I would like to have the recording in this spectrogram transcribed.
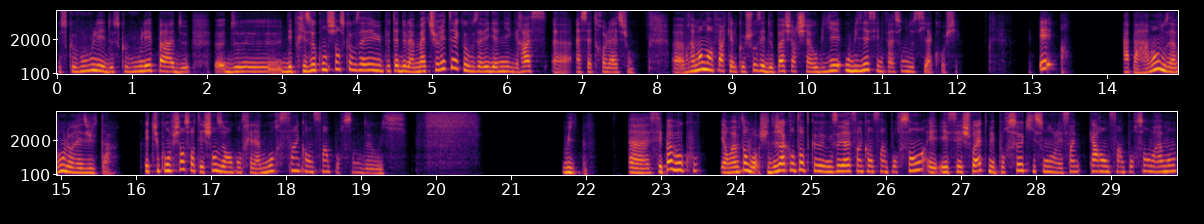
de ce que vous voulez, de ce que vous voulez pas, de, euh, de des prises de conscience que vous avez eues, peut-être de la maturité que vous avez gagnée grâce euh, à cette relation. Euh, vraiment d'en faire quelque chose et de ne pas chercher à oublier. Oublier, c'est une façon de s'y accrocher. Et apparemment, nous avons le résultat. Es-tu confiant sur tes chances de rencontrer l'amour? 55% de oui. Oui. Euh, c'est pas beaucoup. Et en même temps, je suis déjà contente que vous soyez à 55% et, c'est chouette, mais pour ceux qui sont dans les 5, 45%, vraiment,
